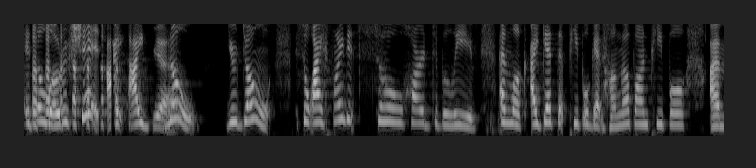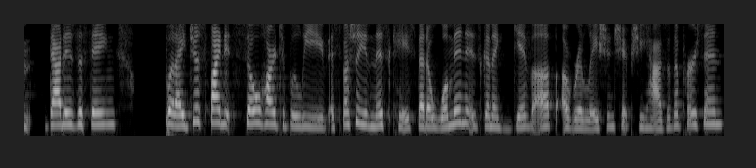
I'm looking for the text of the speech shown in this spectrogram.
it's a load of shit. I I Yeah. no, you don't. So I find it so hard to believe. And look, I get that people get hung up on people. Um that is a thing, but I just find it so hard to believe, especially in this case, that a woman is going to give up a relationship she has with a person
